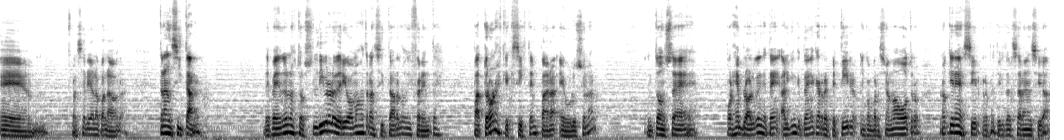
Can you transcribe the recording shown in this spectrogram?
Eh, ¿Cuál sería la palabra? Transitar. Dependiendo de nuestro libre albedrío, vamos a transitar los diferentes patrones que existen para evolucionar. Entonces, por ejemplo, alguien que, alguien que tenga que repetir en comparación a otro, no quiere decir repetir tercera densidad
